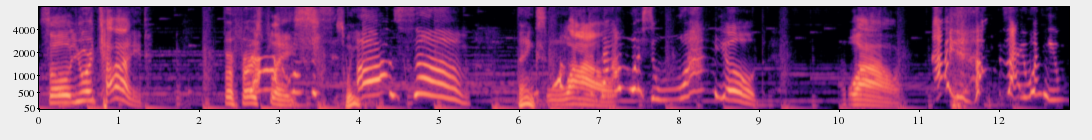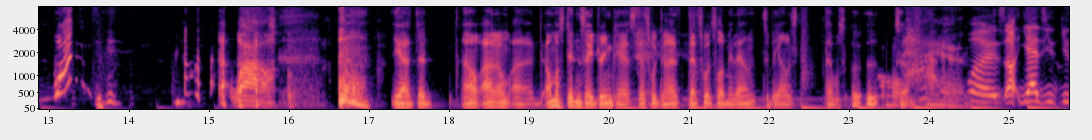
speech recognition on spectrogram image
So you are tied for first place. Sweet. Awesome. Thanks. Wow. That was wild. Wow. I, I was like, wait, what? Wow. yeah, the, I, I don't. I almost didn't say Dreamcast. That's what kind of. That's what slowed me down. To be honest, that was. Uh, uh, Oh, so, man. Was uh, yes, you, you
